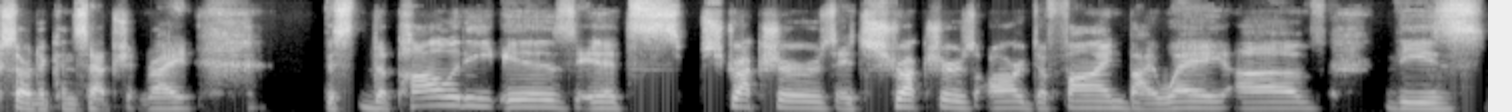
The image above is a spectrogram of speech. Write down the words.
sort of conception right this, the polity is its structures. Its structures are defined by way of these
